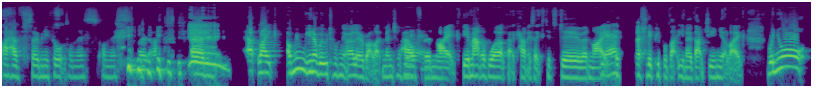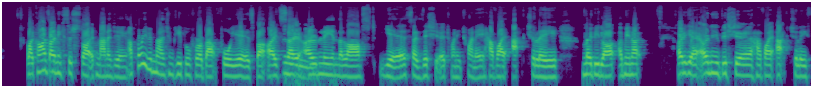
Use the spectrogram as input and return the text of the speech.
I have so many thoughts on this on this. um, like I mean, you know, we were talking earlier about like mental health yeah. and like the amount of work that account executives do, and like yeah. especially people that you know that junior. Like when you're like I've only just started managing. I've probably been managing people for about four years, but I'd say mm. only in the last year, so this year, 2020, have I actually maybe like I mean, I, oh yeah, only this year have I actually.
